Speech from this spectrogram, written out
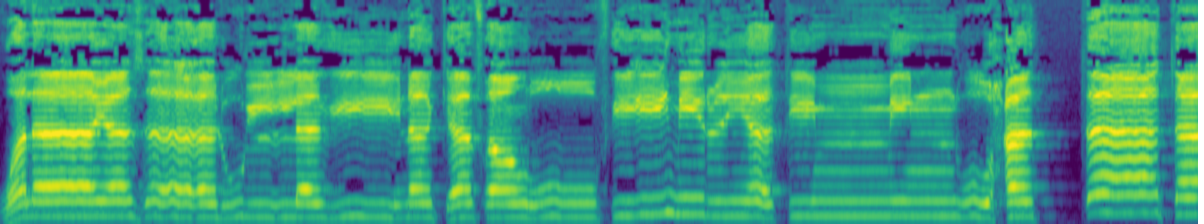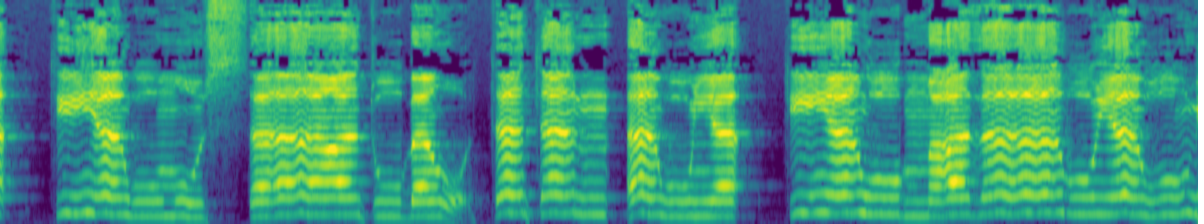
ولا يزال الذين كفروا في مريه منه حتى تأتيهم الساعة بغتة أو يأتيهم عذاب يوم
